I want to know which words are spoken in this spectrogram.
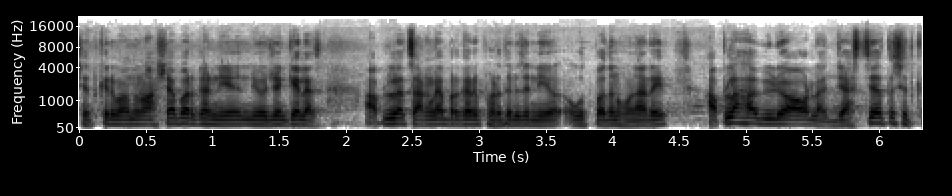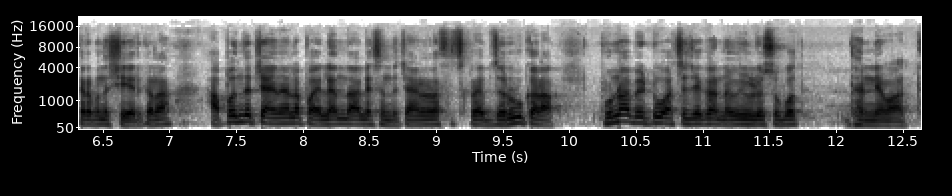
शेतकरी बांधून अशा प्रकारे निय नियोजन केल्यास आपल्याला चांगल्या प्रकारे फळदरीचं निय उत्पादन होणार आहे. आपला हा व्हिडिओ आवडला जास्तीत जास्त शेतकऱ्यांमध्ये शेअर करा. आपण जर चॅनलला पहिल्यांदा आले असेल तर चॅनलला सबस्क्राईब जरूर करा. पुन्हा भेटू अशा जगा नवीन व्हिडिओसोबत. धन्यवाद.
